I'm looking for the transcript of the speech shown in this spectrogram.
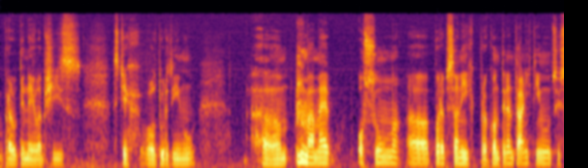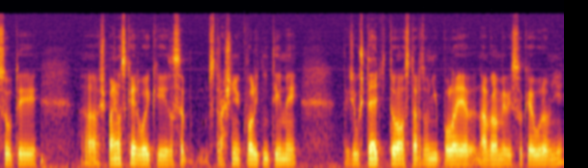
opravdu ty nejlepší z, z těch Voltur týmů. Um, máme osm uh, podepsaných pro kontinentálních týmů, což jsou ty uh, španělské dvojky, zase strašně kvalitní týmy. Takže už teď to startovní pole je na velmi vysoké úrovni.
